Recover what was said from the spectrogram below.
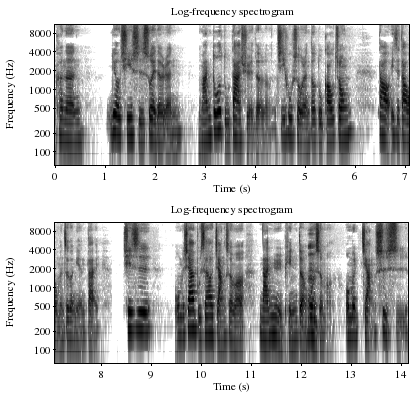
可能六七十岁的人蛮多读大学的了，几乎所有人都读高中，到一直到我们这个年代，其实我们现在不是要讲什么男女平等或什么，我们讲事实，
